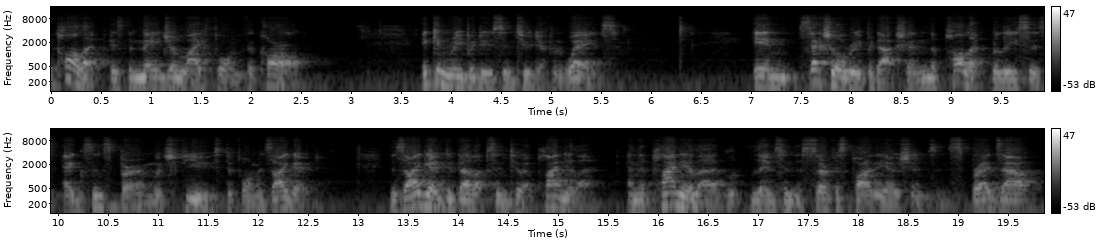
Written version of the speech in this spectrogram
polyp is the major life form of the coral. It can reproduce in two different ways. In sexual reproduction, the polyp releases eggs and sperm which fuse to form a zygote. The zygote develops into a planula, and the planula lives in the surface part of the oceans and spreads out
